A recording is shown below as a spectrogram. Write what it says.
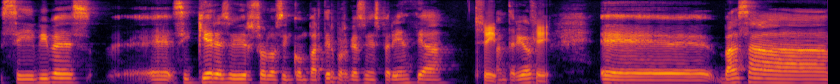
si vives, eh, si quieres vivir solo sin compartir, porque es mi experiencia Sí, anterior, sí. Eh, vas, a,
